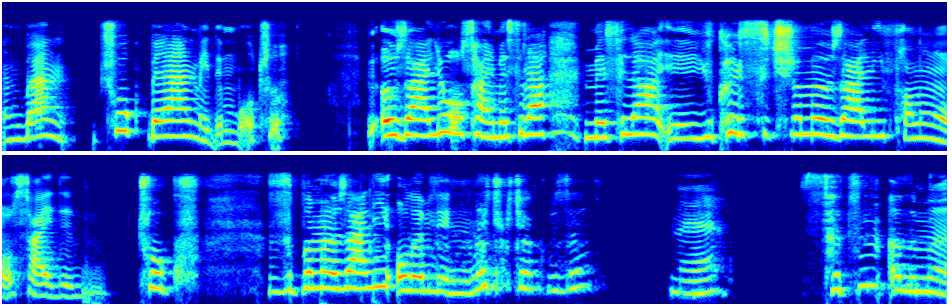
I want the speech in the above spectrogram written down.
Ben çok beğenmedim botu. Bir özelliği olsaydı mesela mesela e, yukarı sıçrama özelliği falan olsaydı çok zıplama özelliği olabilir. Ne çıkacak bize? Ne? Satın alımı.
